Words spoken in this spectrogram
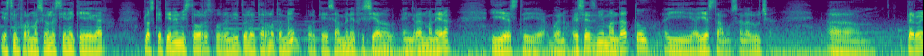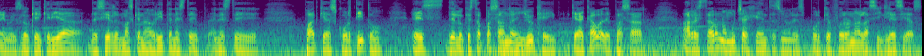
esta información les tiene que llegar los que tienen mis torres, pues bendito el Eterno también, porque se han beneficiado en gran manera. Y este, bueno, ese es mi mandato y ahí estamos en la lucha. Um, pero, anyways, lo que quería decirles más que nada ahorita en este, en este podcast cortito es de lo que está pasando en UK, que acaba de pasar. Arrestaron a mucha gente, señores, porque fueron a las iglesias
